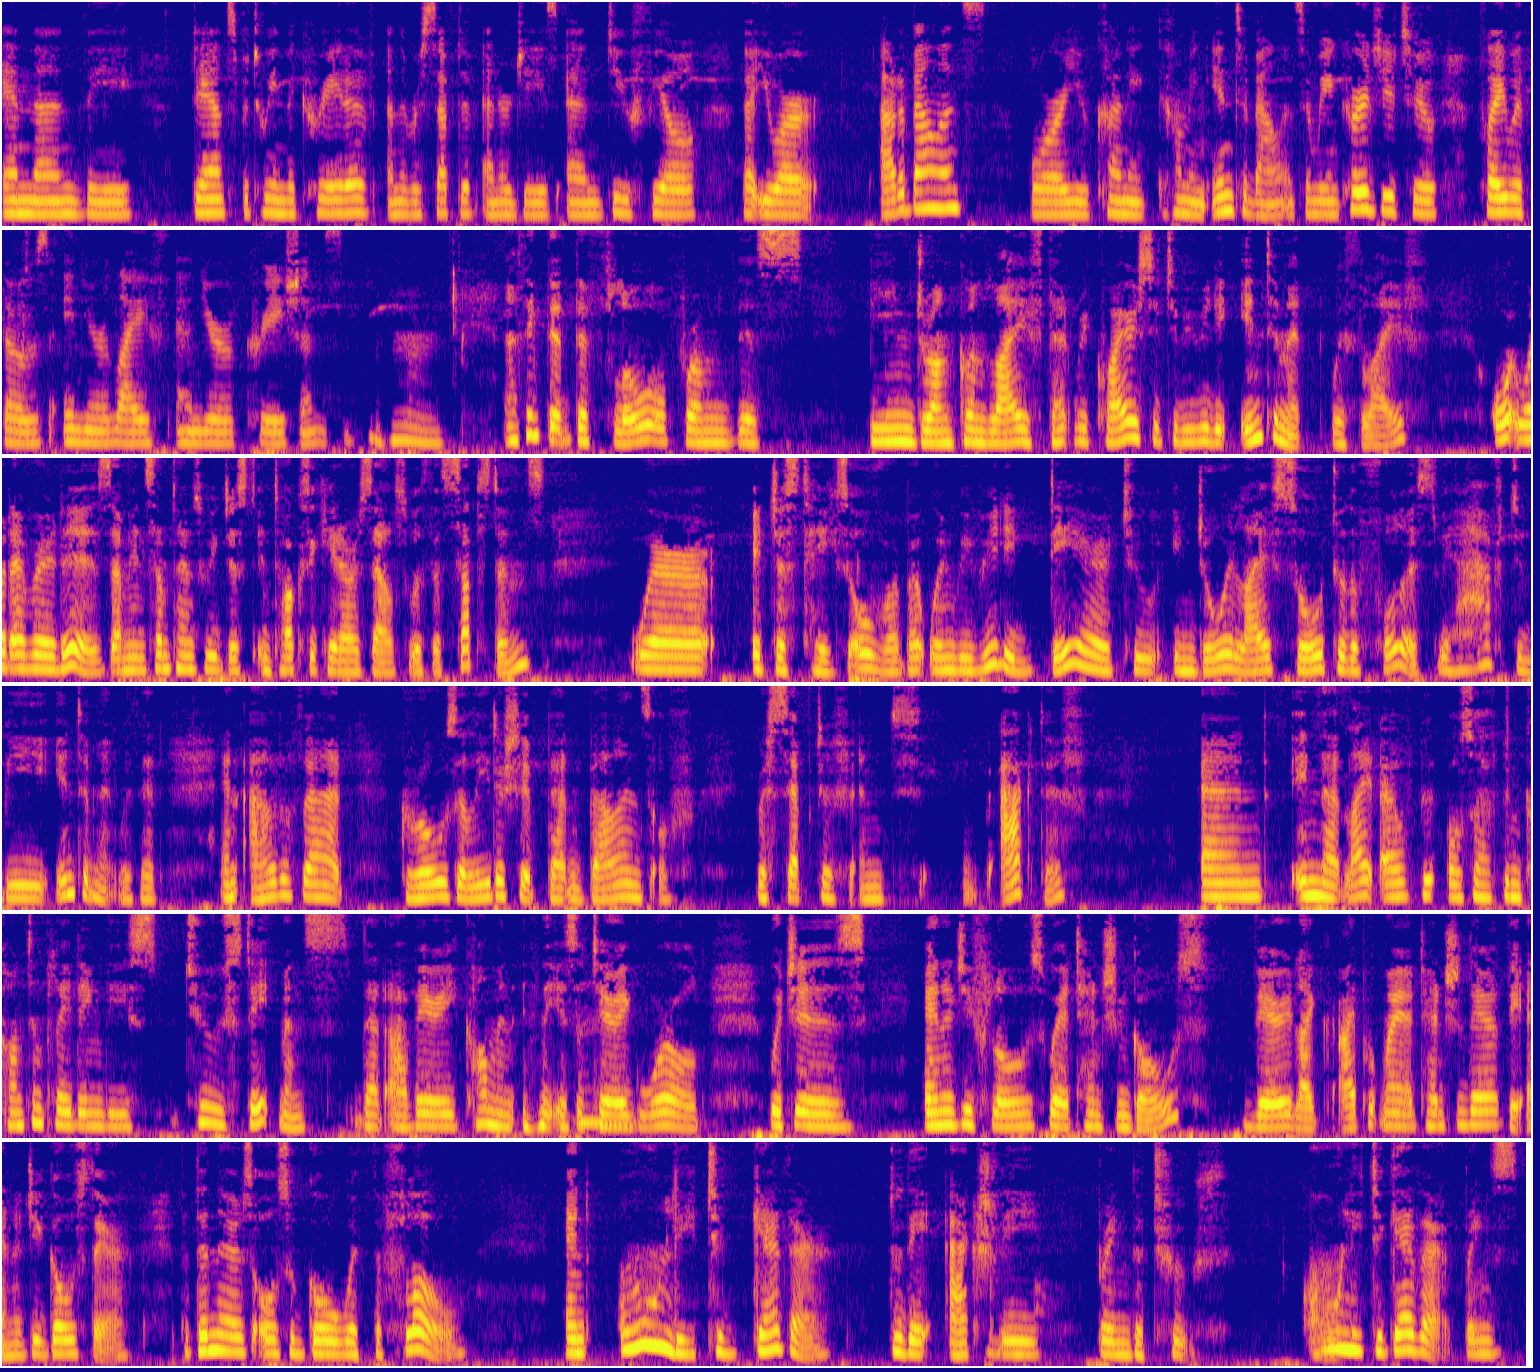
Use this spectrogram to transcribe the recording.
and then the dance between the creative and the receptive energies. And do you feel that you are out of balance or are you kind of coming into balance? And we encourage you to play with those in your life and your creations. Mm-hmm. I think that the flow from this being drunk on life that requires you to be really intimate with life or whatever it is. I mean, sometimes we just intoxicate ourselves with a substance where it just takes over. But when we really dare to enjoy life so to the fullest, we have to be intimate with it. And out of that grows a leadership, that balance of receptive and active. And in that light, I also have been contemplating these two statements that are very common in the esoteric mm-hmm. world, which is energy flows where attention goes. Very like I put my attention there, the energy goes there. But then there's also go with the flow. And only together do they actually bring the truth. Only together brings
